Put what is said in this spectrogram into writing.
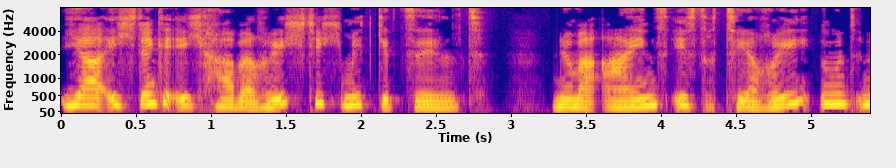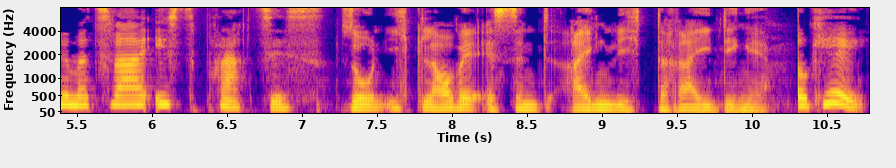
Ja, ich denke, ich habe richtig mitgezählt. Nummer eins ist Theorie und Nummer zwei ist Praxis. So, und ich glaube, es sind eigentlich drei Dinge. Okay.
